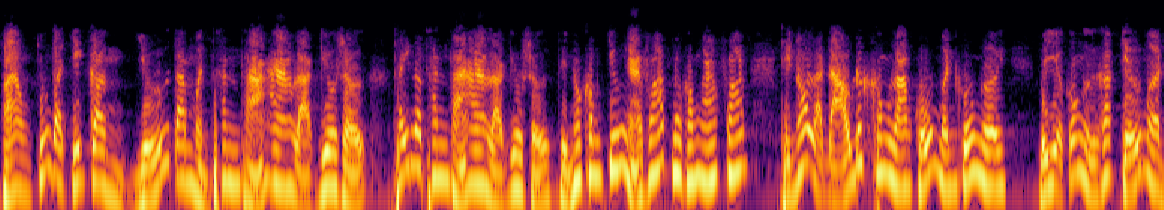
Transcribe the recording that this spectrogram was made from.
Phải không? Chúng ta chỉ cần giữ tâm mình thanh thản an lạc vô sự. Thấy nó thanh thản an lạc vô sự thì nó không chướng ngại pháp nó không ác pháp. Thì nó là đạo đức không làm khổ mình của người. Bây giờ có người khác chửi mình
